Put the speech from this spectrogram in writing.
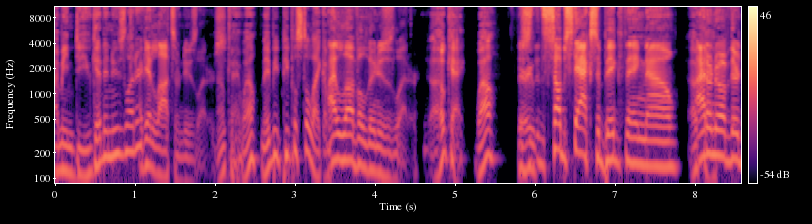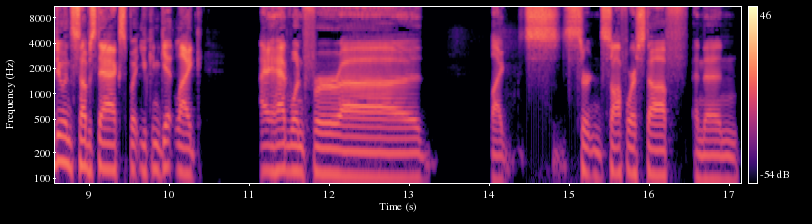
I mean, do you get a newsletter? I get lots of newsletters. okay, well, maybe people still like them. I love a newsletter. okay, well, very, Substack's a big thing now. Okay. I don't know if they're doing Substacks, but you can get like I had one for uh like s- certain software stuff, and then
